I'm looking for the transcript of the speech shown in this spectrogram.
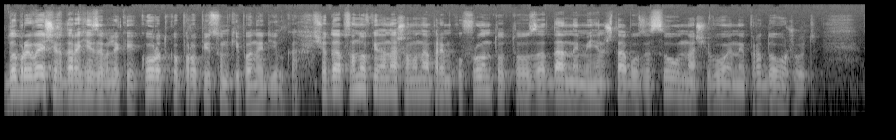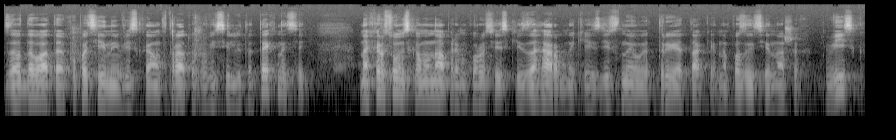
Добрий вечір, дорогі земляки. Коротко про підсумки понеділка. Щодо обстановки на нашому напрямку фронту, то за даними Генштабу ЗСУ, наші воїни продовжують завдавати окупаційним військам втрату живій силі та техніці. На Херсонському напрямку російські загарбники здійснили три атаки на позиції наших військ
